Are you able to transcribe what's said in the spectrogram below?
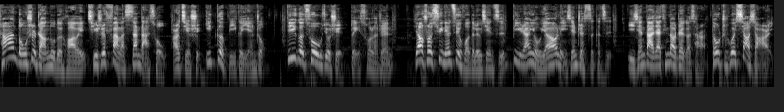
长安董事长怒怼华为，其实犯了三大错误，而且是一个比一个严重。第一个错误就是怼错了人。要说去年最火的流行词，必然有“遥遥领先”这四个字。以前大家听到这个词儿，都只会笑笑而已。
